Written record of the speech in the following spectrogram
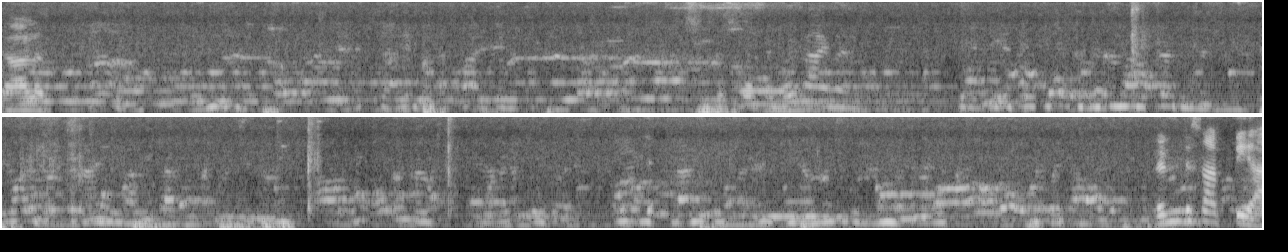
டாலர் ரெண்டு சாப்பிட்டியா?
